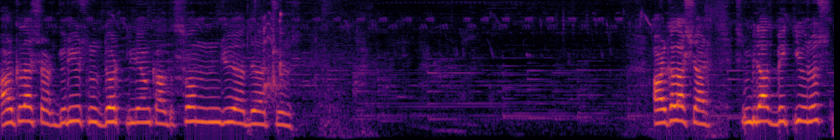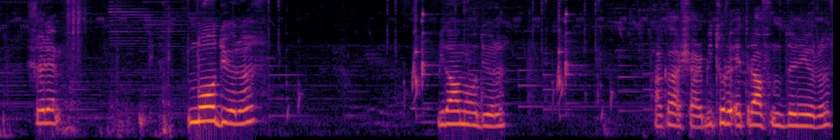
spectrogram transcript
Arkadaşlar görüyorsunuz 4 milyon kaldı. Sonuncuyu adı açıyoruz. Arkadaşlar şimdi biraz bekliyoruz. Şöyle no diyoruz. Bir daha no diyoruz. Arkadaşlar bir tur etrafında dönüyoruz.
